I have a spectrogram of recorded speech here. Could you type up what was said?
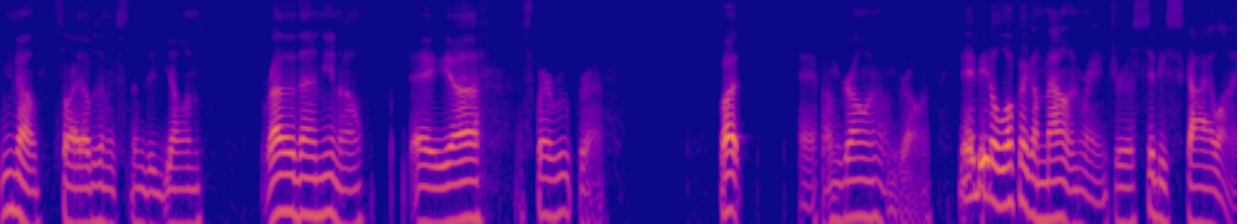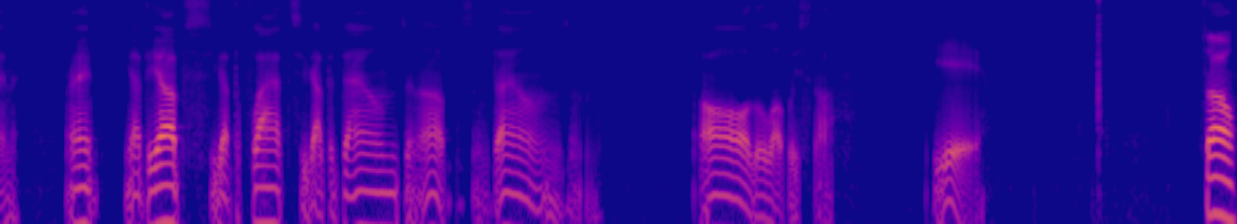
you know, sorry, that was an extended yawn. Rather than, you know, a uh, a square root graph. But hey, if I'm growing, I'm growing. Maybe it'll look like a mountain range or a city skyline, right? You got the ups, you got the flats, you got the downs and ups and downs and all the lovely stuff. Yeah. So,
